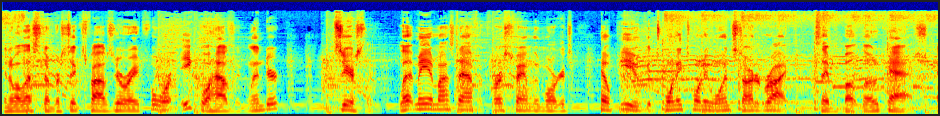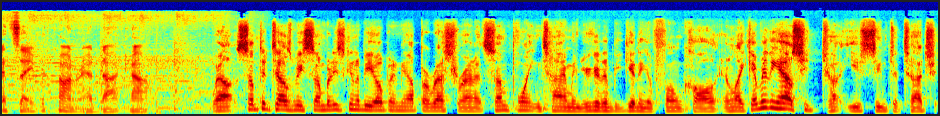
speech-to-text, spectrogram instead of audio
NMLS number 65084, equal housing lender. Seriously, let me and my staff at First Family Mortgage help you get 2021 started right. Save a boatload of cash at savewithconrad.com. Well, something tells me somebody's going to be opening up a restaurant at some point in time, and you're going to be getting a phone call. And like everything else you t- you seem to touch,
